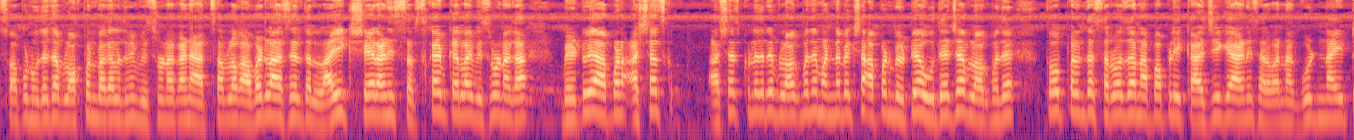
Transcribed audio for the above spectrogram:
सो आपण उद्याचा ब्लॉग पण बघायला तुम्ही विसरू नका. आणि आजचा ब्लॉग आवडला असेल तर लाईक शेअर आणि सबस्क्राईब करायला विसरू नका. भेटूया आपण अशाच अशाच कुठल्या तरी ब्लॉगमध्ये म्हणण्यापेक्षा आपण भेटूया उद्याच्या ब्लॉगमध्ये तोपर्यंत सर्वजण आपापली काळजी घ्या आणि सर्वांना गुड नाईट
